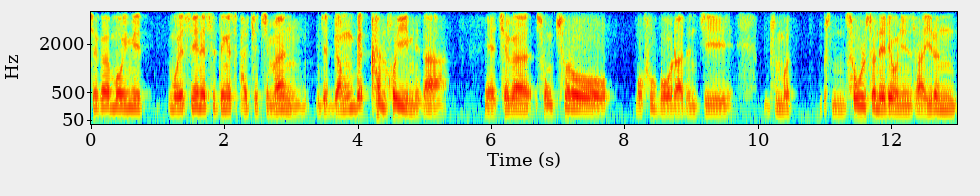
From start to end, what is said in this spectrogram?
제가 뭐 이미 뭐 SNS 등에서 밝혔지만 이제 명백한 허위입니다. 예, 제가 송초로 뭐 후보라든지 무슨 뭐 무슨 서울서 내려온 인사 이런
